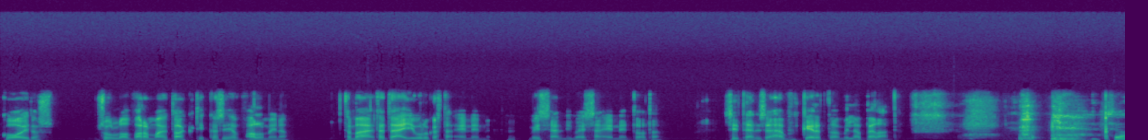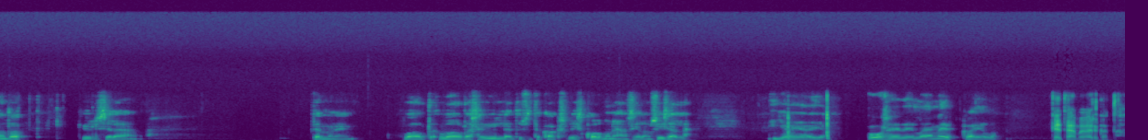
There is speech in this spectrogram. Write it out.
koitos. Sulla on varmaan jo taktiikka siihen valmiina. Tämä, tätä ei julkaista ennen, missään nimessä ennen tuota, sitä, niin sähän voit kertoa, millä pelata. Se on totta. Kyllä siellä tämmöinen valta, valtaisen yllätys, että 253 siellä on sisällä. Ja, ja, ja OCDlla ja merkkaajalla. Ketä merkataan?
